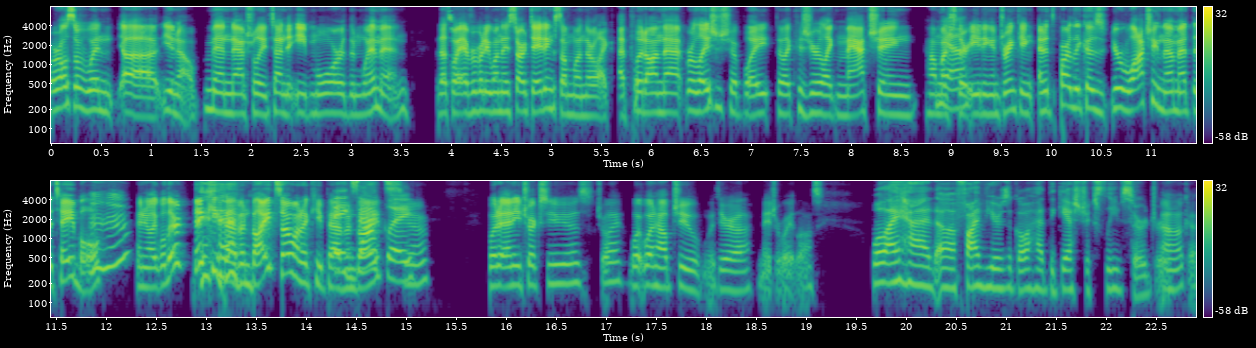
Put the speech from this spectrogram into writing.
Or also when uh, you know, men naturally tend to eat more than women. That's why everybody when they start dating someone, they're like, I put on that relationship weight. They're like, because you're like matching how much Yeah. they're eating and drinking. And it's partly because you're watching them at the table Mhm. and you're like, well, they're they keep having bites. I want to keep having Exactly. bites. you know? What any tricks you use, Joy? What what helped you with your uh, major weight loss? Well, I had uh, five years ago. I had the gastric sleeve surgery, Oh, okay.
